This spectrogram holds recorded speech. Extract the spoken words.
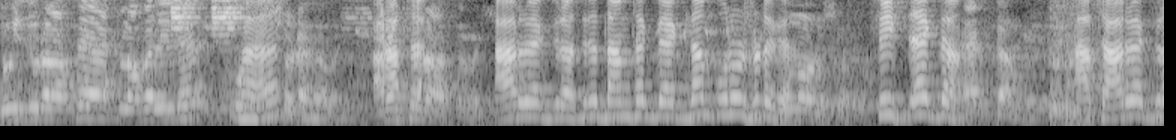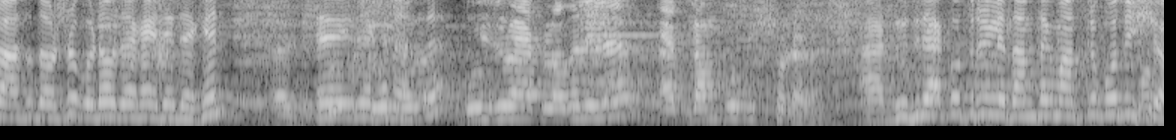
দুই জোড়া আছে এক লগা নিলে পঁচিশশো টাকা ভাই আর আচ্ছা আছে ভাই। আরও এক জোড়া আছে। দাম থাকবে একদম পনেরোশো টাকা? পনেরোশো। ফিক্সড একদম? একদম। আচ্ছা আরও এক জোড়া আছে দর্শক ওটাও দেখাই দিয়ে দেখেন। এই দেখেন আছে। দুই জোড়া এক লগা নিলে একদম পঁচিশশো টাকা। আর দুই জোড়া একত্রে নিলে দাম থাকে মাত্র পঁচিশশো।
